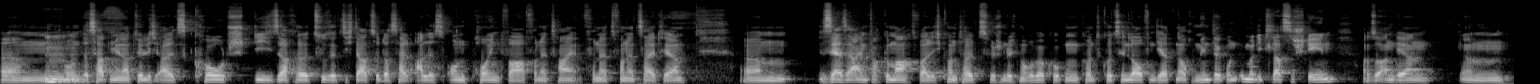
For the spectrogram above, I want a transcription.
Ähm, mhm. Und das hat mir natürlich als Coach die Sache zusätzlich dazu, dass halt alles on point war von der, von der, von der Zeit her. Ähm, sehr, sehr einfach gemacht, weil ich konnte halt zwischendurch mal rüber gucken, konnte kurz hinlaufen. Die hatten auch im Hintergrund immer die Klasse stehen, also an deren ähm,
